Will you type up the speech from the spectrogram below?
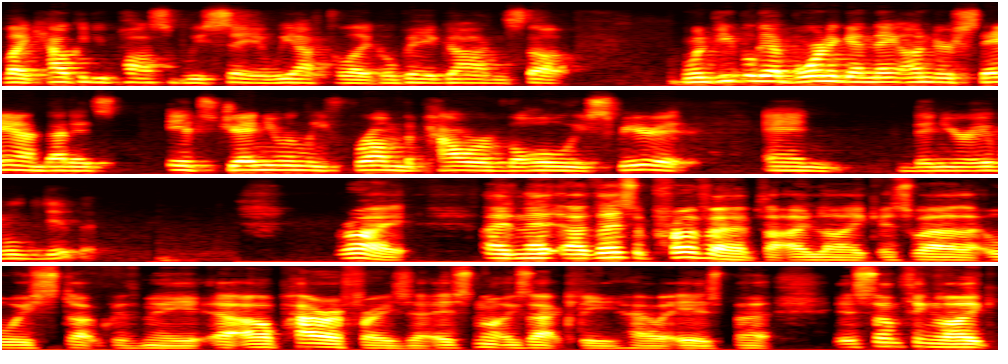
like, how could you possibly say we have to like obey God and stuff? When people get born again, they understand that it's, it's genuinely from the power of the Holy Spirit. And then you're able to do it. Right and uh, there's a proverb that I like as well that always stuck with me. Uh, I'll paraphrase it. It's not exactly how it is, but it's something like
